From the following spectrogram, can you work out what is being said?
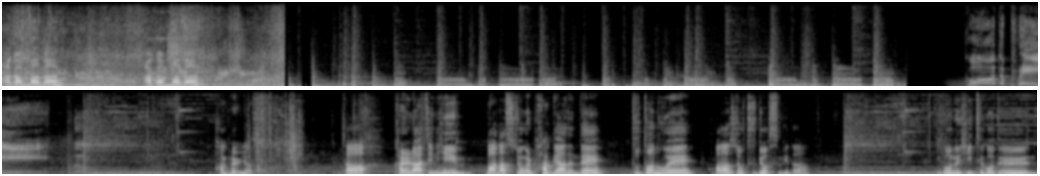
아간마간. 아간마간. 고드 프리 파멸이었어. 자 갈라진 힘 마나 수종을 파괴하는데 두 턴 후에 마나 수종 두 개였습니다. 이거는 히트거든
